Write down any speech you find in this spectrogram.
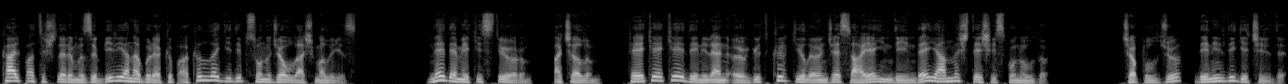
kalp atışlarımızı bir yana bırakıp akılla gidip sonuca ulaşmalıyız. Ne demek istiyorum? Açalım. PKK denilen örgüt 40 yıl önce sahaya indiğinde yanlış teşhis konuldu. Çapulcu, denildi geçildi.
